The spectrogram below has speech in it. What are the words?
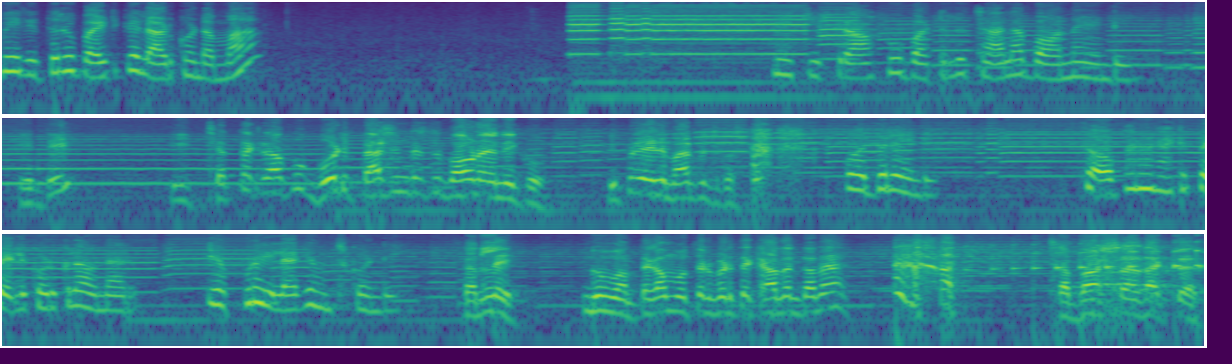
మీరిద్దరూ బయటికి వెళ్ళి ఆడుకోండమ్మా. మీకు ఈ క్రాఫ్ బట్టలు చాలా బాగున్నాయండి. ఏంటి? ఈ చెత్త కాపు బోడి ఫ్యాషన్ డ్రెస్ బాగున్నాయి నీకు? ఇప్పుడు వెళ్ళి మార్పించుకొస్తా. వద్దులేండి. శోభన నాటి పెళ్ళి కొడుకులా ఉన్నారు. ఎప్పుడు ఇలాగే ఉంచుకోండి. సర్లే నువ్వు అంతగా ముచ్చట పెడితే కాదంటానా? శభాషా డాక్టర్.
